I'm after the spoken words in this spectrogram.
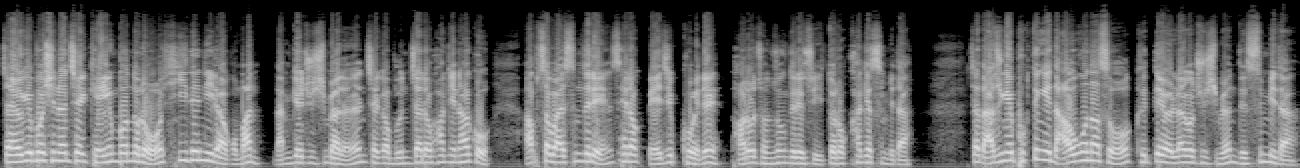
자, 여기 보시는 제 개인 번호로 히든이라고만 남겨주시면은 제가 문자를 확인하고 앞서 말씀드린 세력 매집 코인을 바로 전송드릴 수 있도록 하겠습니다. 자, 나중에 폭등이 나오고 나서 그때 연락을 주시면 늦습니다.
